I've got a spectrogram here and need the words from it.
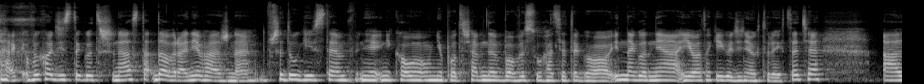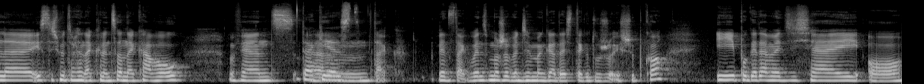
Tak, wychodzi z tego 13. Dobra, nieważne. Przydługi wstęp nie, nikomu niepotrzebny, bo wysłuchacie tego innego dnia i o takiej godzinie, o której chcecie, ale jesteśmy trochę nakręcone kawą, więc... Tak jest. tak, więc tak, więc może będziemy gadać tak dużo i szybko. I pogadamy dzisiaj o...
